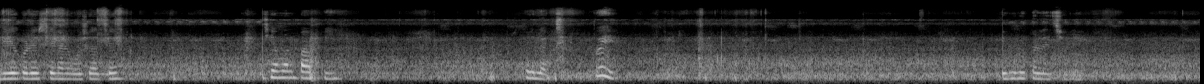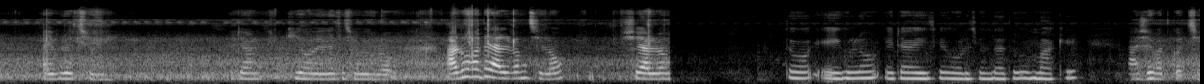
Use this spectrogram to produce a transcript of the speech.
বিয়ে করে সেখানে বসে আছে। লাগছে আমার পাপি ভালো লাগছে। তুই এগুলো কালে ছবি আইব্রো ছবি এটা কী হয়ে গেছে ছবিগুলো? আরও আমাদের অ্যালবাম ছিল। সে অ্যালবাম তো এইগুলো এটা এই যে অর্জুন দাদু মাকে আশীর্বাদ করছে।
